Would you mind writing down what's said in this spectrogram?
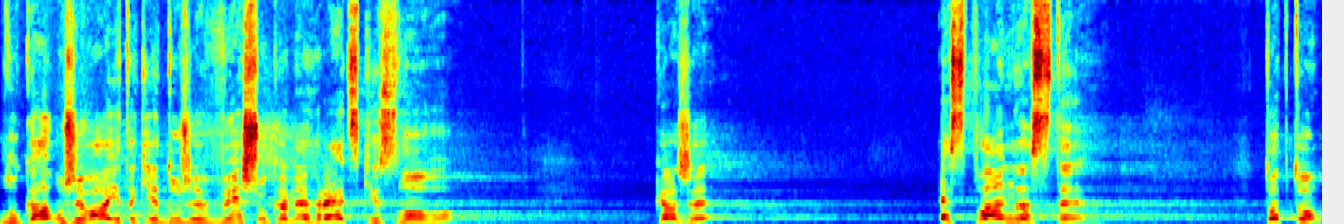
Лука уживає таке дуже вишукане грецьке слово. Каже есплангасте. Тобто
